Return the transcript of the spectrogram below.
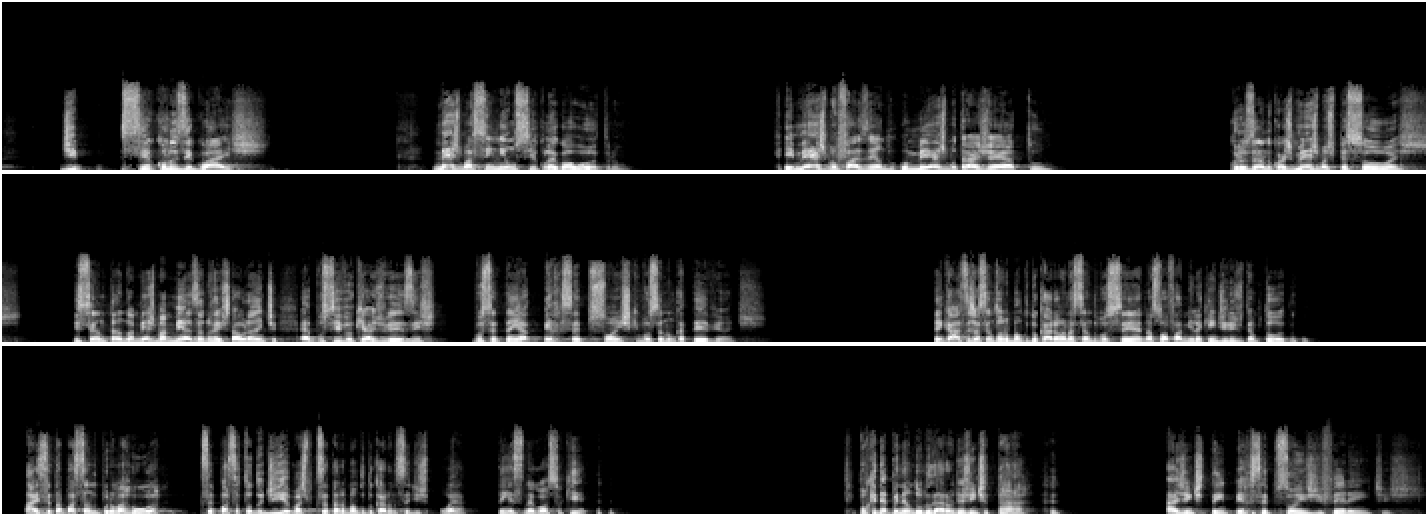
de ciclos iguais. Mesmo assim, nenhum ciclo é igual ao outro. E mesmo fazendo o mesmo trajeto, cruzando com as mesmas pessoas e sentando à mesma mesa no restaurante, é possível que às vezes você tenha percepções que você nunca teve antes. Vem cá, você já sentou no banco do carona, sendo você, na sua família, quem dirige o tempo todo? Aí você está passando por uma rua que você passa todo dia, mas porque você está no banco do carona, você diz: Ué, tem esse negócio aqui? Porque dependendo do lugar onde a gente está, a gente tem percepções diferentes.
